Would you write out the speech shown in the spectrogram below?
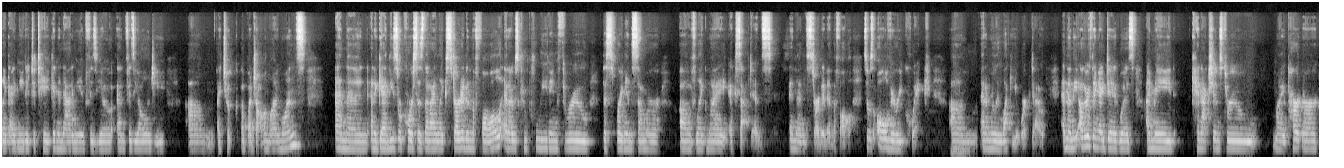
Like I needed to take an anatomy and physio and physiology. Um, I took a bunch of online ones and then and again these were courses that i like started in the fall and i was completing through the spring and summer of like my acceptance and then started in the fall so it was all very quick mm-hmm. um, and i'm really lucky it worked out and then the other thing i did was i made connections through my partner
